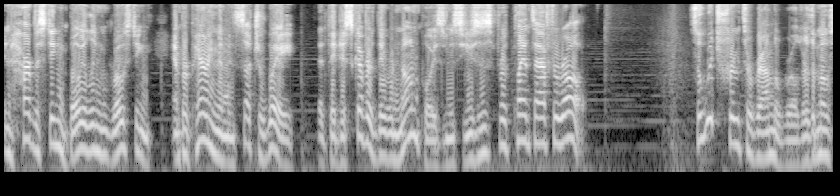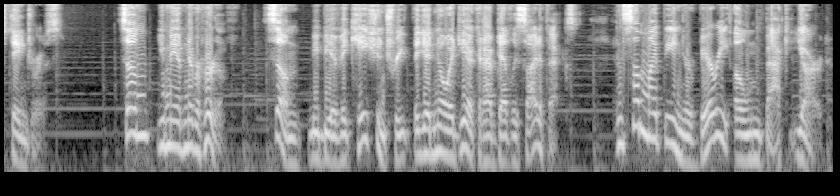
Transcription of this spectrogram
in harvesting, boiling, roasting, and preparing them in such a way that they discovered they were non poisonous uses for plants after all. So, which fruits around the world are the most dangerous? Some you may have never heard of. Some may be a vacation treat that you had no idea could have deadly side effects. And some might be in your very own backyard.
